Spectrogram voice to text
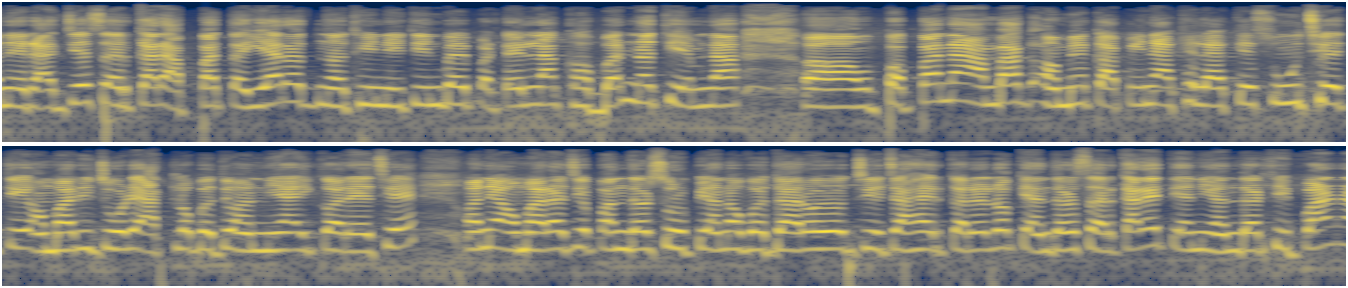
અને રાજ્ય સરકાર આપવા તૈયાર જ નથી. નીતિનભાઈ પટેલના ખબર નથી એમના પપ્પાના આંબા અમે કાપી નાખેલા કે શું છે તે અમારી જોડે આટલો બધો અન્યાય કરે છે અને અમારા જે પંદરસો રૂપિયાનો વધારો જે જાહેર કરેલો કેન્દ્ર સરકારે તેની અંદરથી પણ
